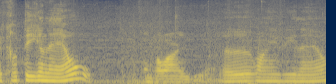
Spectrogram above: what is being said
้ยเขาตีกันแล้วต้องเขาว่าอีกทีเออวาง EV แล้ว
